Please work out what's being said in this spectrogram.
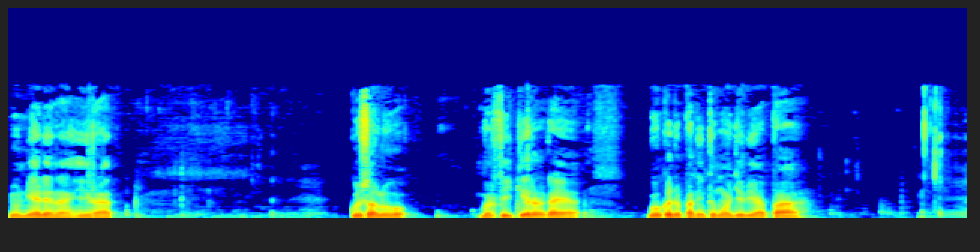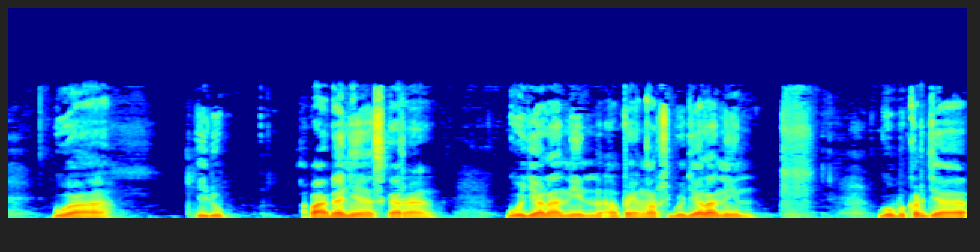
Dunia dan akhirat. Gue selalu berpikir kayak gue ke depan itu mau jadi apa? Gue hidup apa adanya sekarang. Gue jalanin apa yang harus gue jalanin. Gue bekerja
